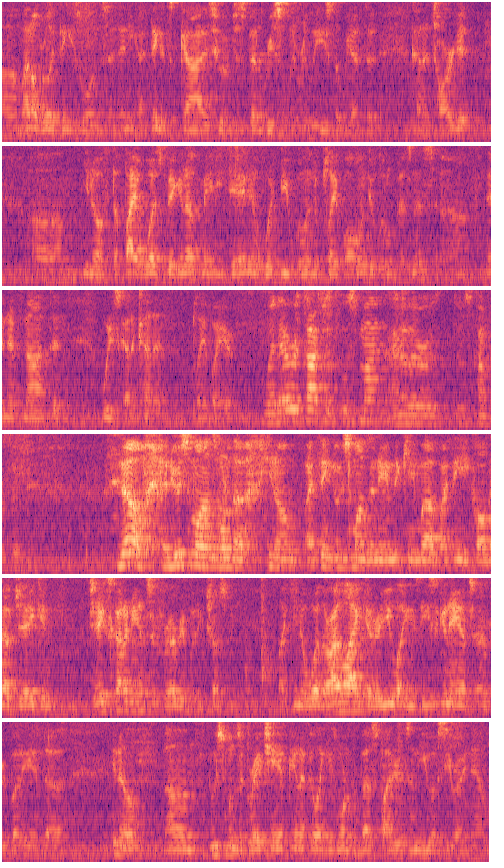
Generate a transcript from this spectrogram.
Um, I don't really think he's willing to send any. I think it's guys who have just been recently released that we have to kind of target. Um, you know, if the fight was big enough, maybe Dana would be willing to play ball and do a little business. Uh, and if not, then we just got to kind of play by ear. Were there ever talks with Usman? I know there was, there was conversations. No, and Usman's one of the, you know, I think Usman's a name that came up. I think he called out Jake, and Jake's got an answer for everybody, trust me. Like, you know, whether I like it or you like it, he's, going to answer everybody. And, uh, you know, um, Usman's a great champion. I feel like he's one of the best fighters in the UFC right now.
